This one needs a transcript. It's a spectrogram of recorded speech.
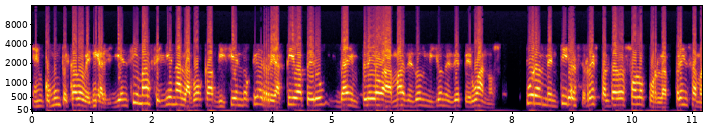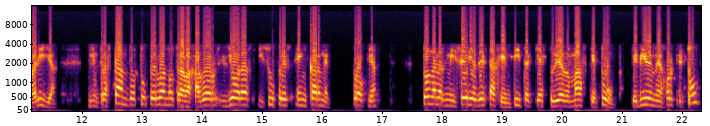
en como un pecado venial. Y encima se llena la boca diciendo que Reactiva Perú da empleo a más de dos millones de peruanos. Puras mentiras respaldadas solo por la prensa amarilla. Mientras tanto, tu peruano trabajador lloras y sufres en carne propia todas las miserias de esta gentita que ha estudiado más que tú, que vive mejor que tú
